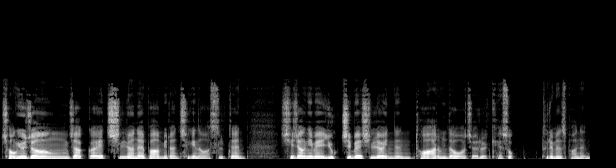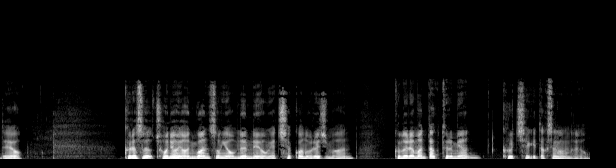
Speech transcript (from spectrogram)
정유정 작가의 7년의 밤이란 책이 나왔을 땐 시장님의 6집에 실려 있는 더 아름다워져를 계속 들으면서 봤는데요. 그래서 전혀 연관성이 없는 내용의 책과 노래지만 그 노래만 딱 들으면 그 책이 딱 생각나요.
